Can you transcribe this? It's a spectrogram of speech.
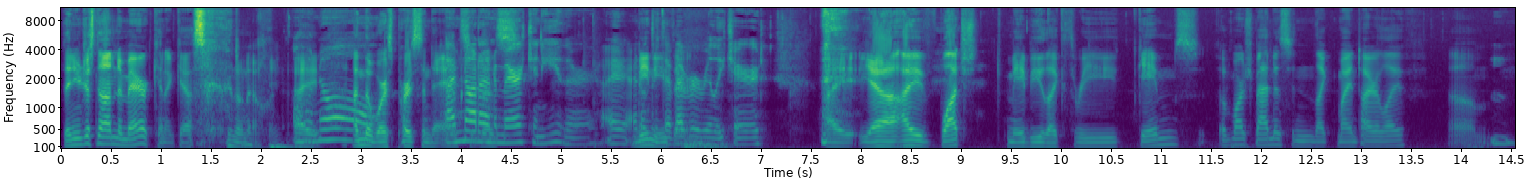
Then you're just not an American, I guess. I don't know. Okay. I, Oh, no. I'm the worst person to answer. I'm not an. American either. I, I don't think I've ever really cared. I yeah, I've watched maybe like three games of March Madness in like my entire life. Um, Mm.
